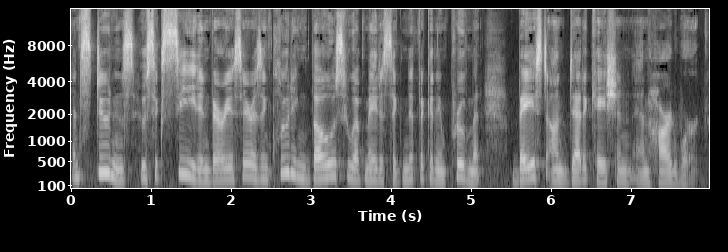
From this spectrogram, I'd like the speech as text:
and students who succeed in various areas, including those who have made a significant improvement based on dedication and hard work.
